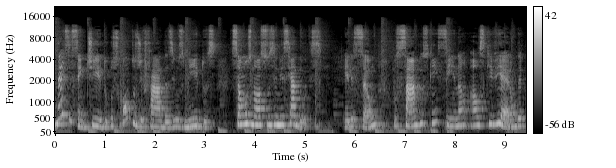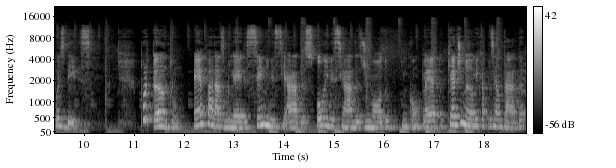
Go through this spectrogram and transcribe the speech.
Nesse sentido, os contos de fadas e os mitos são os nossos iniciadores. Eles são os sábios que ensinam aos que vieram depois deles. Portanto, é para as mulheres semi-iniciadas ou iniciadas de modo incompleto que a dinâmica apresentada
